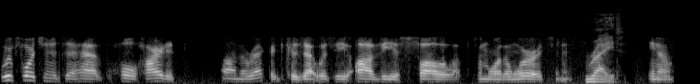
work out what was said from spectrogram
We were fortunate to have Hole Hearted on the record because that was the obvious follow up to more than words. And it, Right. you know,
